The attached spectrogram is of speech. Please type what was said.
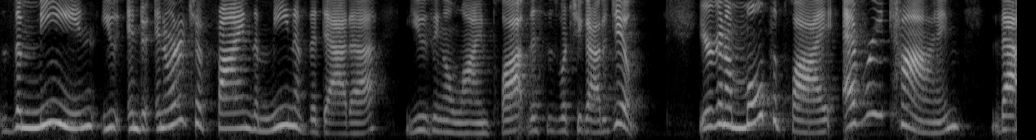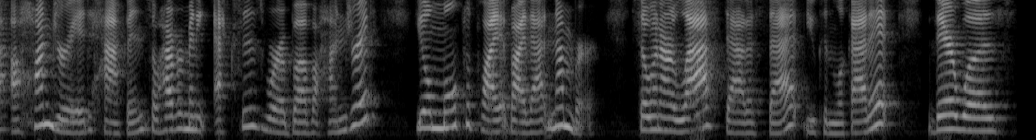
the mean, you in, in order to find the mean of the data using a line plot, this is what you got to do. You're going to multiply every time that 100 happens, so however many x's were above 100, you'll multiply it by that number. So in our last data set, you can look at it, there was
